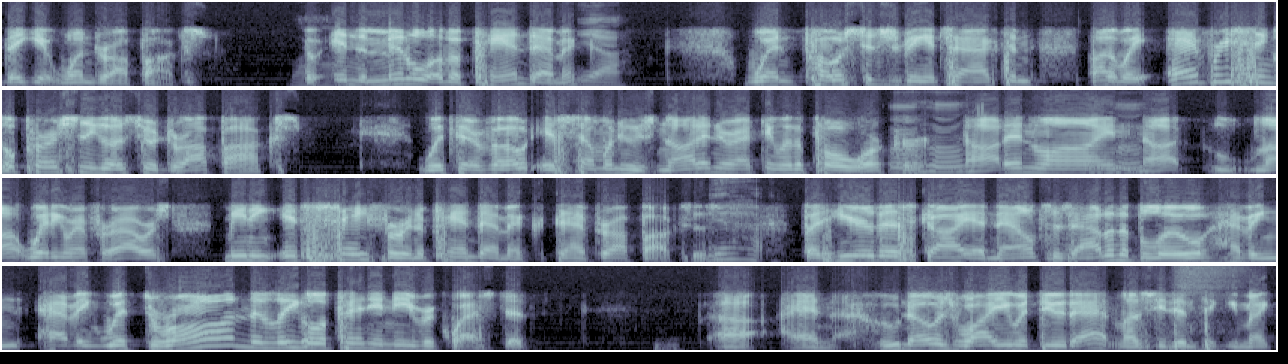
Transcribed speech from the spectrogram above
they get one drop box. So Wow. in the middle of a pandemic, yeah. when postage is being attacked. And by the way, every single person who goes to a Dropbox with their vote is someone who's not interacting with a poll worker, Mhm. not in line, Mhm. not not waiting around for hours. Meaning, it's safer in a pandemic to have drop boxes. Yeah. But here, this guy announces out of the blue, having having withdrawn the legal opinion he requested. Uh, and who knows why you would do that unless you didn't think you might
